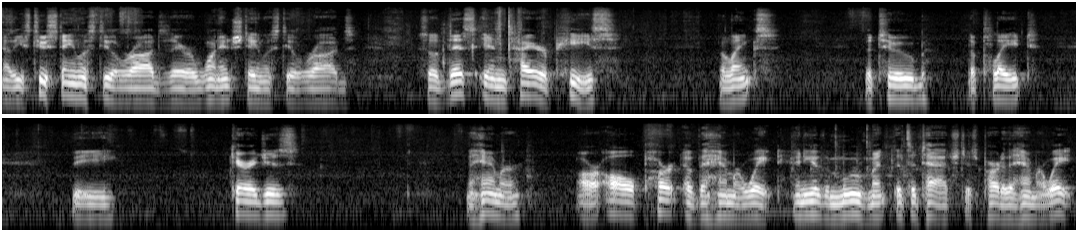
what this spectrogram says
Now these two stainless steel rods, they're one inch stainless steel rods. So this entire piece, the links, the tube, the plate, the carriages, the hammer, are all part of the hammer weight. Any of the movement that's attached is part of the hammer weight.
